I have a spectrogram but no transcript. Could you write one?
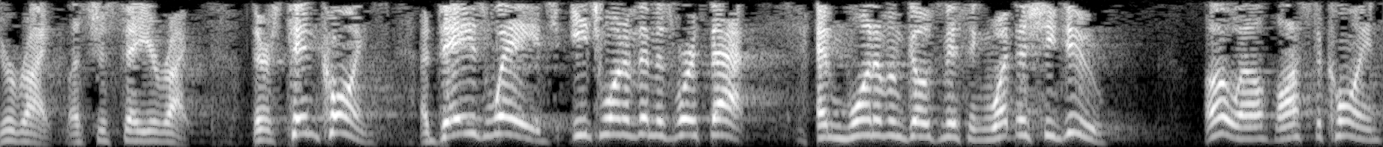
you're right. Let's just say you're right. There's 10 coins, a day's wage. Each one of them is worth that. And one of them goes missing. What does she do? Oh well, lost a coin.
